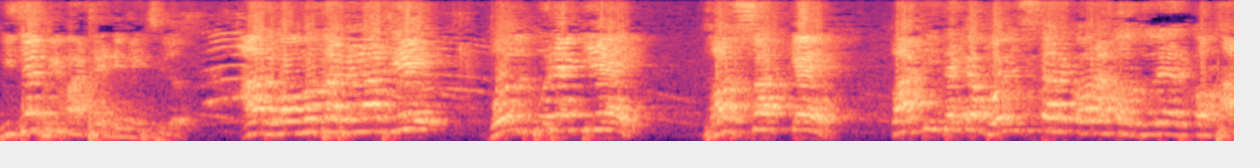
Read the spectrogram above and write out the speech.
বিজেপি মাঠে নেমেছিল। আর মমতা ব্যানার্জি বোলপুরে গিয়ে ধর্ষককে পার্টি থেকে বহিষ্কার করা তো দূরের কথা,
